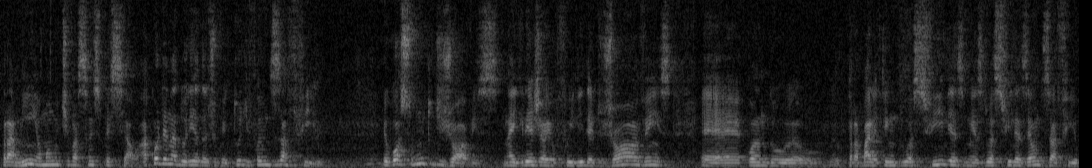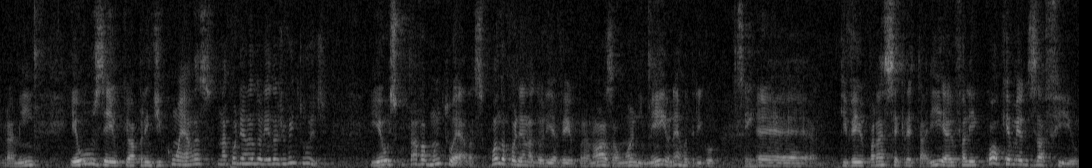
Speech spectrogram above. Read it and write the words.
para mim, é uma motivação especial. A coordenadoria da juventude foi um desafio. Eu gosto muito de jovens. Na igreja eu fui líder de jovens. É, quando eu, eu trabalho, eu tenho duas filhas. Minhas duas filhas é um desafio para mim. Eu usei o que eu aprendi com elas na coordenadoria da juventude. E eu escutava muito elas. Quando a coordenadoria veio para nós, há um ano e meio, né, Rodrigo? Sim. É, que veio para a secretaria, eu falei: qual que é o meu desafio?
